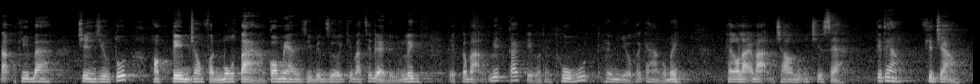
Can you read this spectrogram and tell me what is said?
đặng kỳ ba trên YouTube hoặc tìm trong phần mô tả comment gì bên dưới các bạn sẽ để đường link để các bạn biết cách để có thể thu hút thêm nhiều khách hàng của mình. Hẹn gặp lại bạn trong những chia sẻ tiếp theo. Xin chào.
